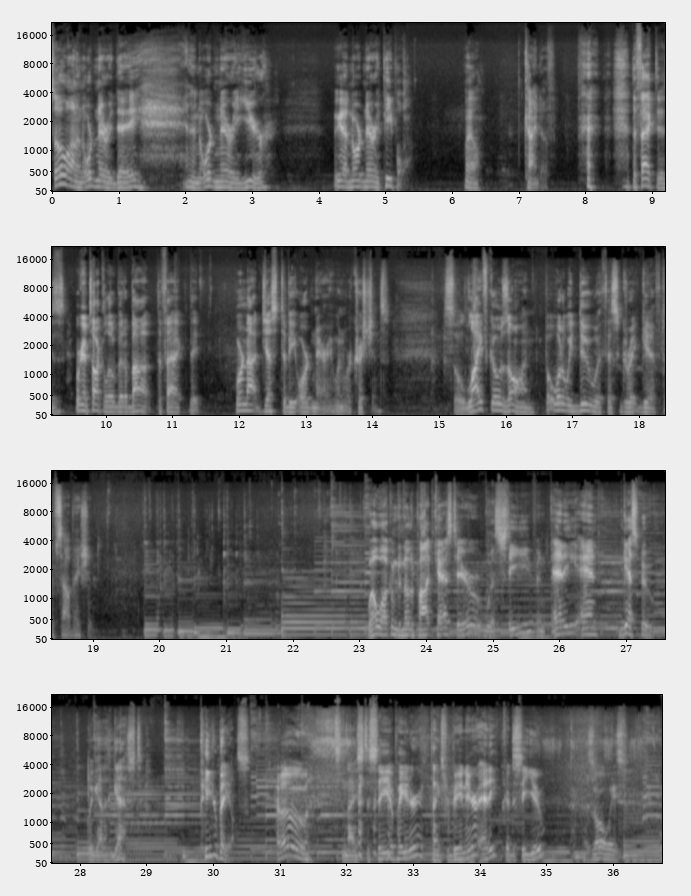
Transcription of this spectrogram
So, on an ordinary day and an ordinary year, we got an ordinary people. Well, kind of. the fact is, we're going to talk a little bit about the fact that we're not just to be ordinary when we're Christians. So, life goes on, but what do we do with this great gift of salvation? Well, welcome to another podcast here with Steve and Eddie, and guess who? We got a guest. Peter Bales. Hello. It's nice to see you, Peter. Thanks for being here. Eddie, good to see you. As always.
